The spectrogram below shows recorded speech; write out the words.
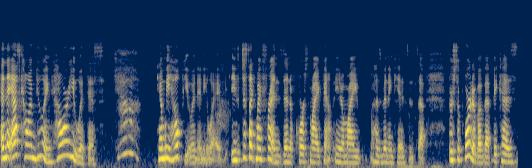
And they ask how I'm doing. How are you with this? Yeah. Can we help you in any way? Just like my friends and of course my family, you know, my husband and kids and stuff. They're supportive of it because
